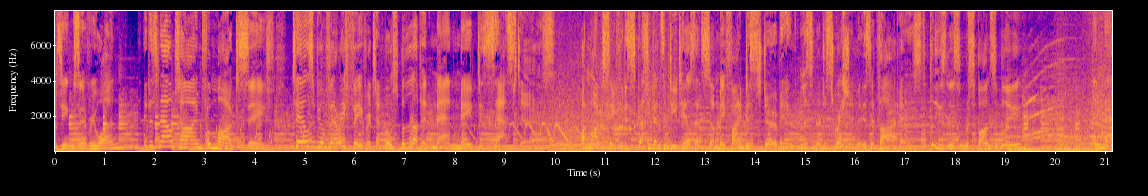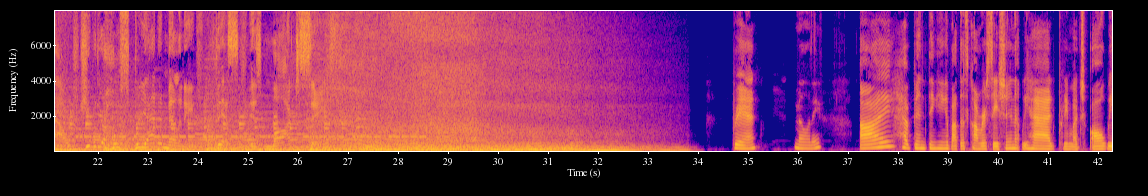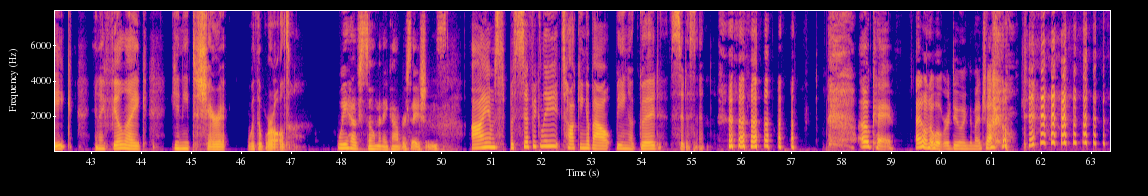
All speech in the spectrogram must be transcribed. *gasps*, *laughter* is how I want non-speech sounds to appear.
Greetings, everyone. It is now time for Marked Safe. Tales of your very favorite and most beloved man made disasters. On Marked Safe, we discuss events and details that some may find disturbing. Listener discretion is advised. Please listen responsibly. And now, here with your hosts, Brianne and Melanie, this is Marked Safe. Brianne, Melanie. I have been thinking about this conversation that we had pretty much all week, and I feel like you need to share it with the world. We have so many conversations. I am specifically talking about being a good citizen. *laughs* okay. I don't know what we're doing to my child. *laughs*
